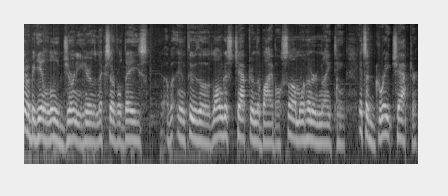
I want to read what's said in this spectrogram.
going to begin a little journey here in the next several days uh, and through the longest chapter in the Bible, Psalm 119. It's a great chapter,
